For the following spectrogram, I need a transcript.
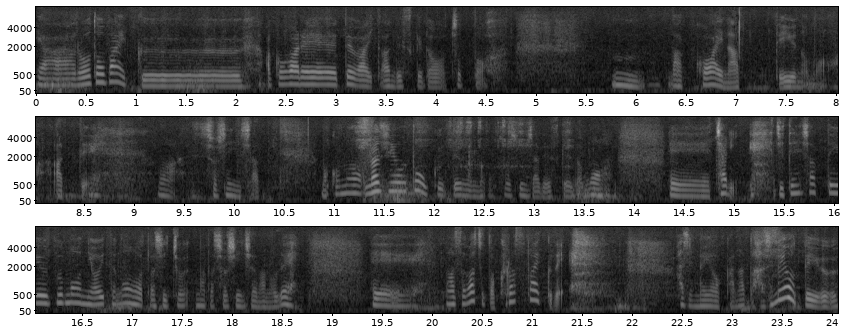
いやーロードバイク憧れてはいたんですけどちょっとうんまあ怖いなっていうのもあってまあ初心者。まあ、このラジオトークっていうのも初心者ですけれども、えー、チャリ自転車っていう部門においても私ちょまだ初心者なので、えー、まずはちょっとクロスバイクで始めようかなと始めようっていう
